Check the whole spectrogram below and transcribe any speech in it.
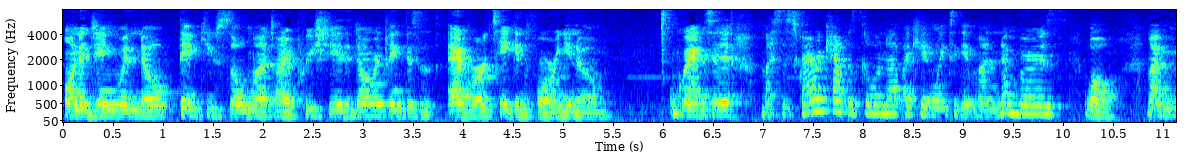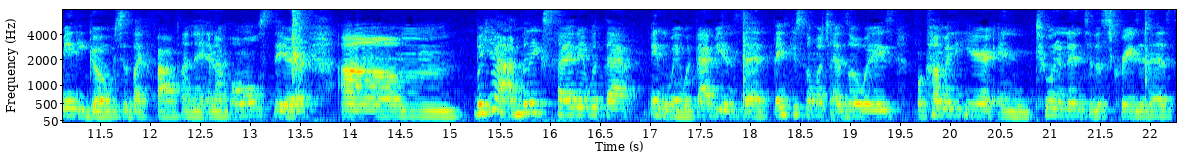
on a genuine note thank you so much. I appreciate it. Don't ever think this is ever taken for you know granted my subscriber count is going up. I can't wait to get my numbers. Well my mini goal which is like 500 and i'm almost there. Um but yeah i'm really excited with that. Anyway with that being said thank you so much as always for coming here and tuning into this craziness.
